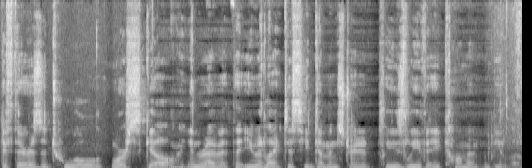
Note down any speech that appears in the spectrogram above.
If there is a tool or skill in Revit that you would like to see demonstrated, please leave a comment below.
